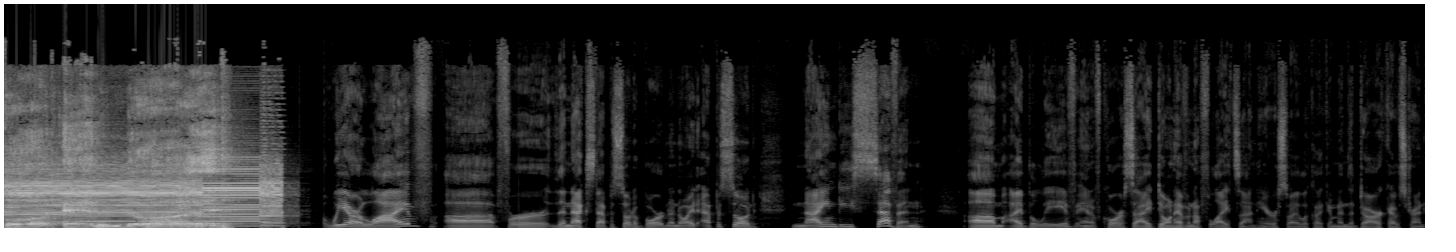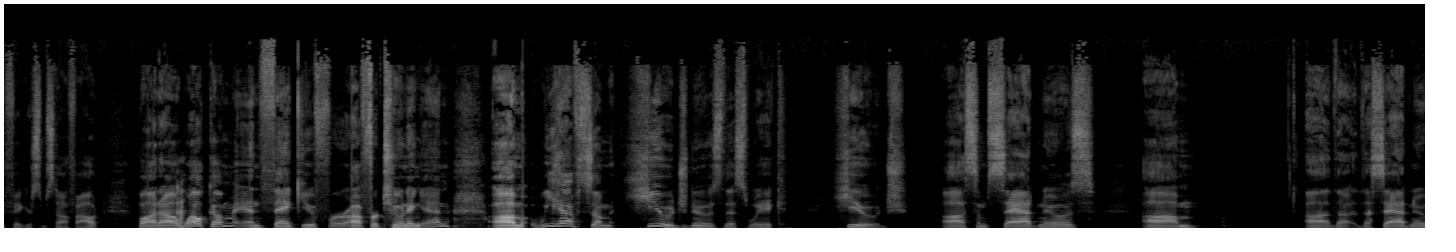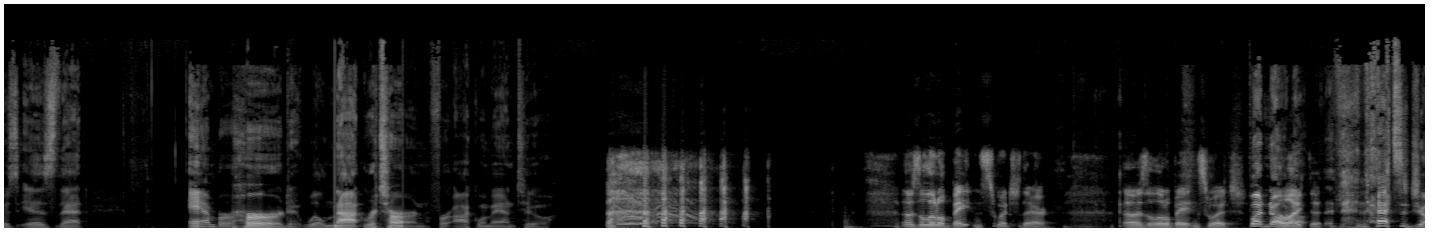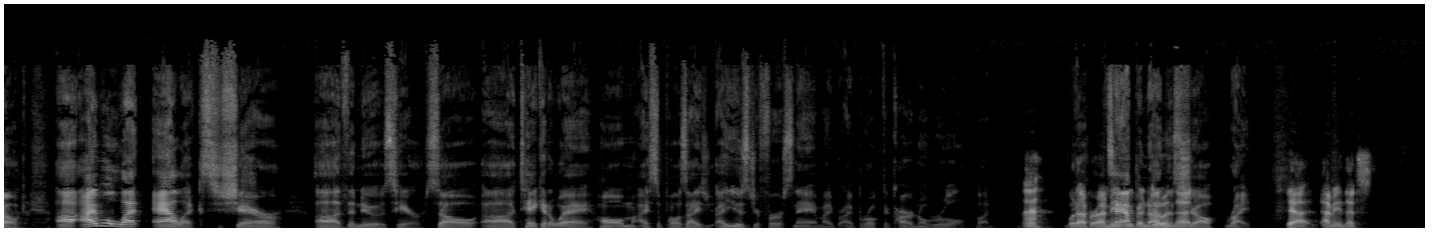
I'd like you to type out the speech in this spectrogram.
Bored and annoyed. We are live uh, for the next episode of Bored and Annoyed, episode 97, um, I believe. And of course, I don't have enough lights on here, so I look like I'm in the dark. I was trying to figure some stuff out. But uh, welcome and thank you for uh, for tuning in. Um, we have some huge news this week. Huge. Uh, some sad news. Um, uh, the the sad news is that Amber Heard will not return for Aquaman 2. that was a little bait and switch there. That was a little bait and switch. But no, I liked no, it. That's a joke. Uh, I will let Alex share uh, the news here. So uh, take it away, home. I suppose I, I used your first name. I, I broke the cardinal rule, but Eh, whatever. I mean, we've been doing that. show. Right. Yeah, I mean that's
